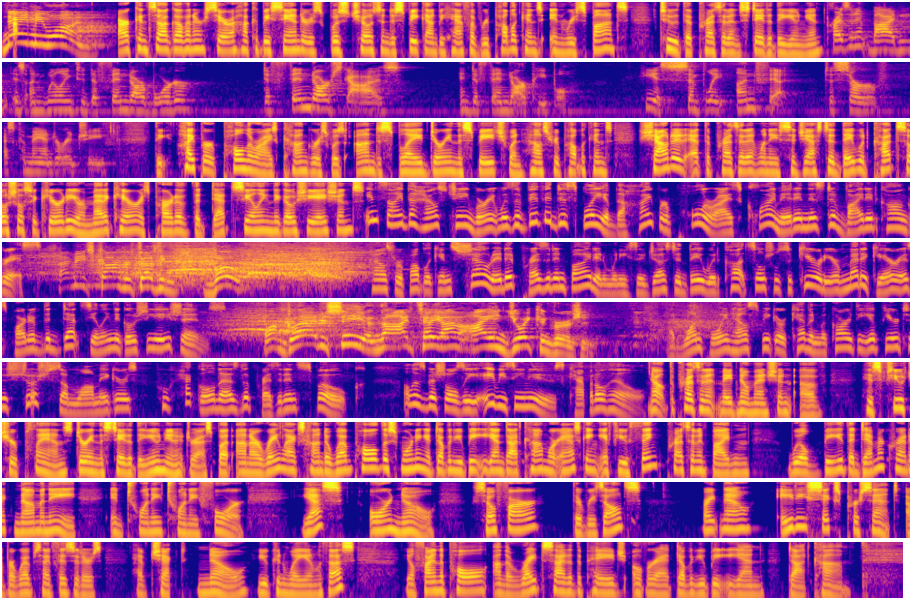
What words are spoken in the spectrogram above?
Name me one. Arkansas Governor Sarah Huckabee Sanders was chosen to speak on behalf of Republicans in response to the President's State of the Union. President Biden is unwilling to defend our border, defend our skies, and defend our people. He is simply unfit to serve as commander in chief. The hyper polarized Congress was on display during the speech when House Republicans shouted at the president when he suggested they would cut Social Security or Medicare as part of the debt ceiling negotiations. Inside the House chamber, it was a vivid display of the hyper polarized climate in this divided Congress. That means Congress doesn't vote. House Republicans shouted at President Biden when he suggested they would cut Social Security or Medicare as part of the debt ceiling negotiations. Well, I'm glad to see you. No, I tell you, I, I enjoy conversion. At one point, House Speaker Kevin McCarthy appeared to shush some lawmakers who heckled as the president spoke. Elizabeth Schulze, ABC News, Capitol Hill. Now, the president made no mention of his future plans during the State of the Union address. But on our Raylax Honda web poll this morning at WBEN.com, we're asking if you think President Biden will be the Democratic nominee in 2024. Yes or no? So far, the results right now 86% of our website visitors have checked no. You can weigh in with us. You'll find the poll on the right side of the page over at WBEN.com.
